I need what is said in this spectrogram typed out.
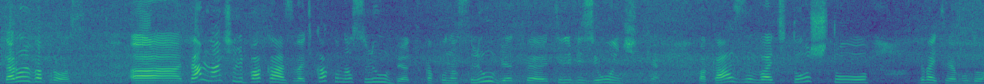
Второй вопрос. А, там начали показывать, как у нас любят, как у нас любят э, телевизионщики, показывать то, что... Давайте я буду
